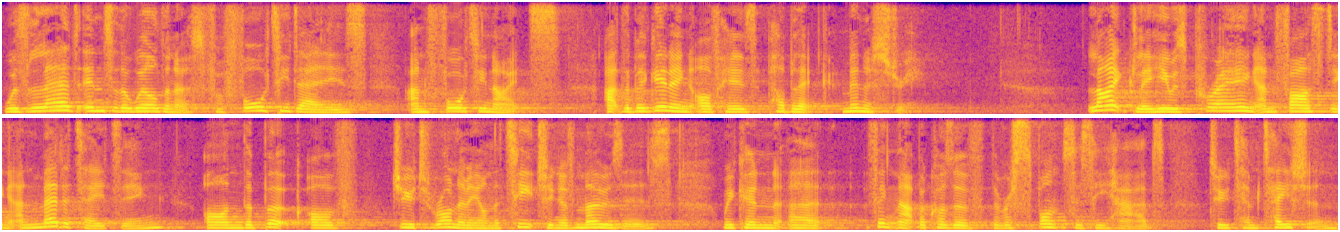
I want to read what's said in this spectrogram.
was led into the wilderness for 40 days and 40 nights at the beginning of his public ministry. Likely, he was praying and fasting and meditating on the book of Deuteronomy, on the teaching of Moses. We can uh, think that because of the responses he had to temptation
